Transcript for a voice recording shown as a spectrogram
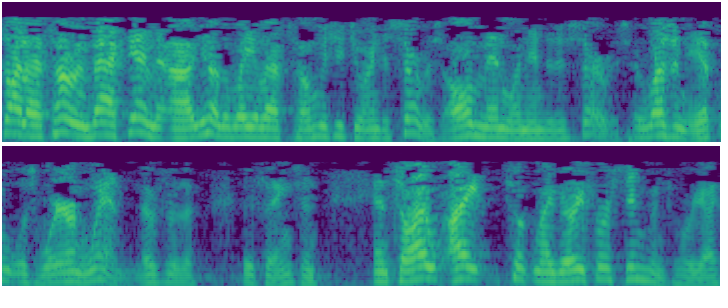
so I left home, and back then, uh, you know, the way you left home was you joined the service. All men went into the service. It wasn't if, it was where and when. Those were the, the things. And and so I, I took my very first inventory. I,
